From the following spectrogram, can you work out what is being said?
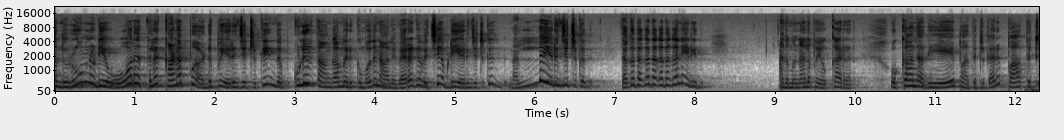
அந்த ரூம்னுடைய ஓரத்தில் கணப்பு அடுப்பு எரிஞ்சிட்ருக்கு. இந்த குளிர் தாங்காமல் இருக்கும்போது நாலு விறக வச்சு அப்படியே எரிஞ்சிட்டு இருக்கு நல்லா எரிஞ்சிட்டுருக்குது தக தக தக தகன்னு எரியுது. அது முன்னால் போய் உட்கார்றாரு. உட்காந்து அதையே பார்த்துட்ருக்காரு. பார்த்துட்டு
